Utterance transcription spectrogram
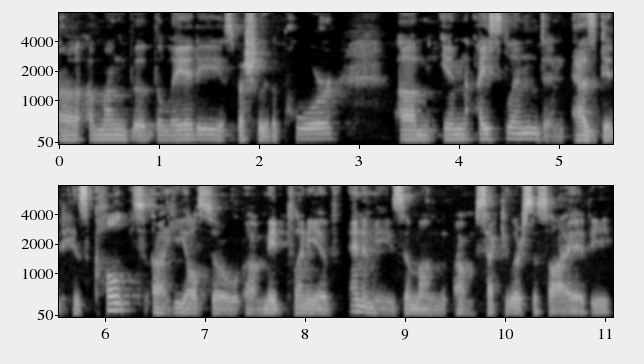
uh, among the, the laity, especially the poor um, in Iceland, and as did his cult. Uh, he also uh, made plenty of enemies among um, secular society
